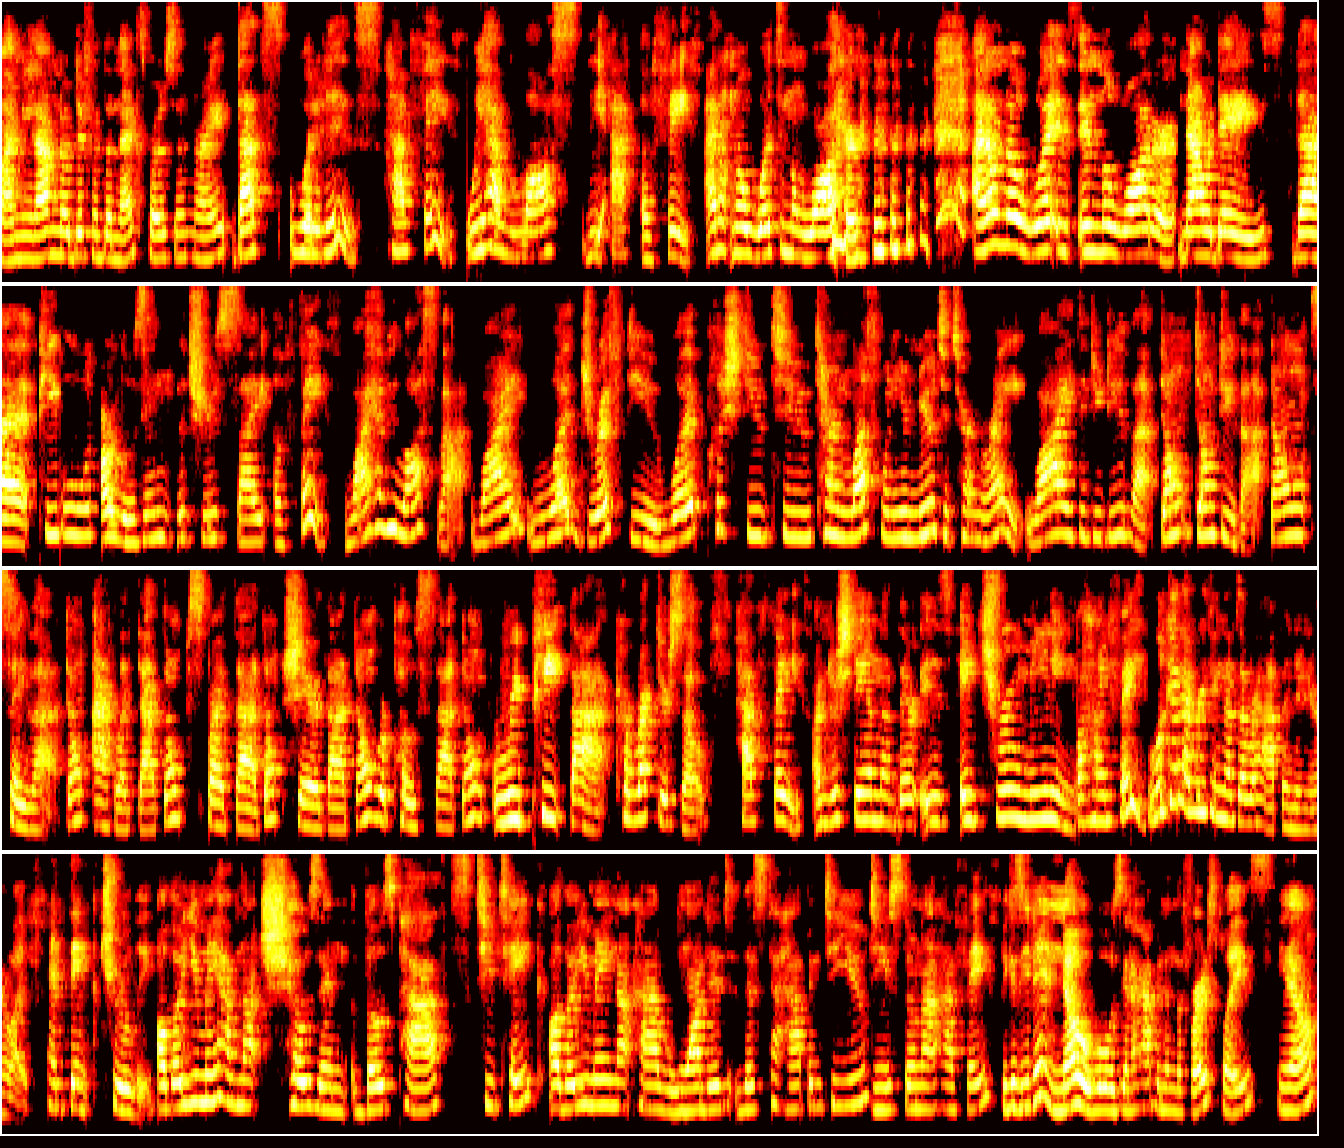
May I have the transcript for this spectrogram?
I mean, I'm no different than the next person, right? That's what it is. Have faith. We have lost the act of faith. I don't know what's in the water. I don't know what is in the water nowadays that people are losing the true sight of faith. Why have you lost that? Why? What drift you? What pushed you to turn left when you knew to turn right? Why did you do that? Don't don't do that. Don't don't say that. Don't act like that. Don't spread that. Don't share that. Don't repost that. Don't repeat that. Correct yourself. Have faith. Understand that there is a true meaning behind faith. Look at everything that's ever happened in your life and think truly. Although you may have not chosen those paths to take, although you may not have wanted this to happen to you, do you still not have faith? Because you didn't know what was going to happen in the first place, you know?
